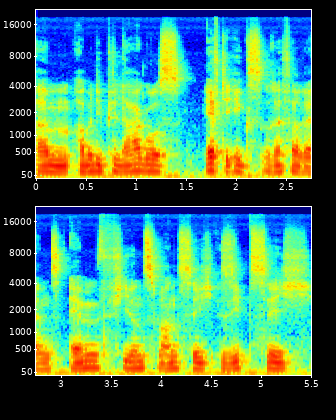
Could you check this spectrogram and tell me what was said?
ähm, aber die Pelagos FTX Referenz M2470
